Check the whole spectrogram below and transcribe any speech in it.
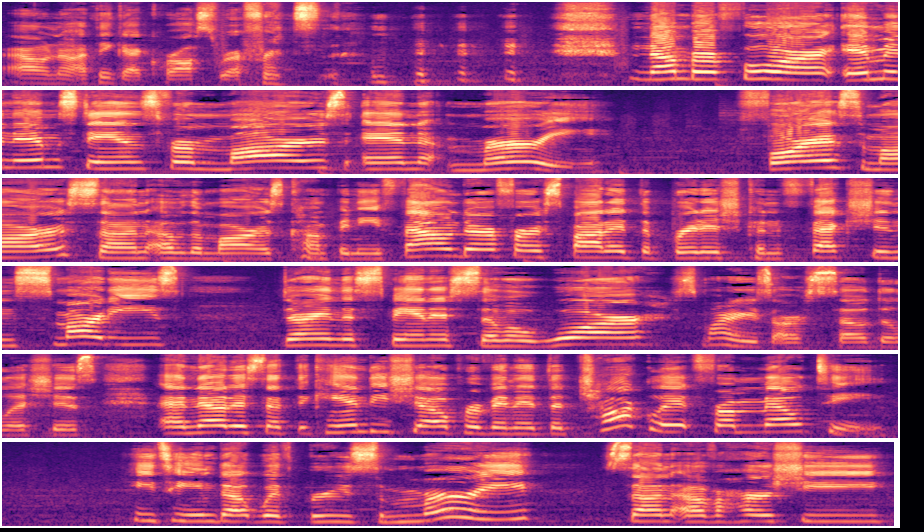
I don't know. I think I cross referenced them. Number four, M&M stands for Mars and Murray. Forrest Mars, son of the Mars Company founder, first spotted the British confection Smarties during the Spanish Civil War. Smarties are so delicious. And noticed that the candy shell prevented the chocolate from melting. He teamed up with Bruce Murray, son of Hershey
